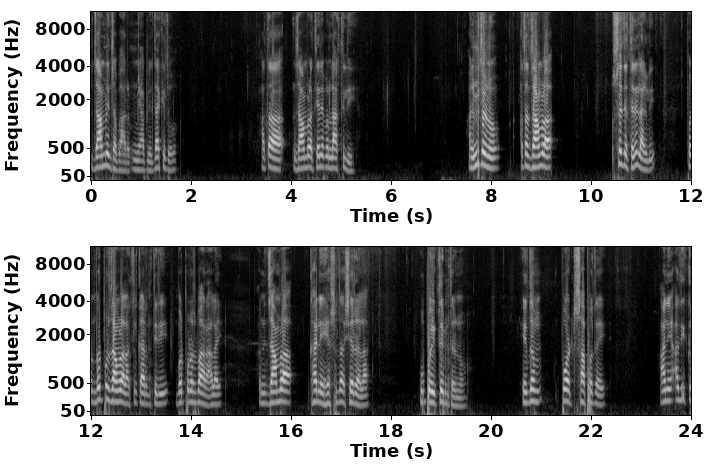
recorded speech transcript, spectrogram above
तर जांभळींचा बार मी आपल्याला दाखवतो. आता जांभळा त्याला पण लागतील. आणि मित्रांनो आता जांभळा सध्या तरी लागली पण भरपूर जांभळा लागतील कारण तिने भरपूरच बार आला आहे आणि जांभळा खाणे हे सुद्धा शरीराला उपयुक्त आहे मित्रांनो. एकदम पोट साफ होत आहे. आणि अधिक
